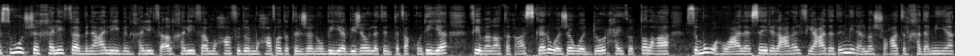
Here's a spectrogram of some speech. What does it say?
سمو الشيخ خليفة بن علي بن خليفة الخليفة محافظ المحافظة الجنوبية بجولة تفقدية في مناطق عسكر وجو الدور حيث اطلع سموه على سير العمل في عدد من المشروعات الخدمية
